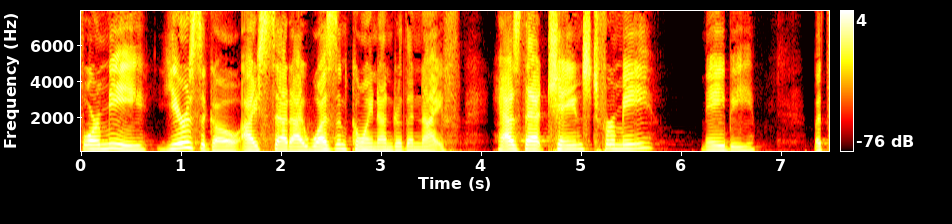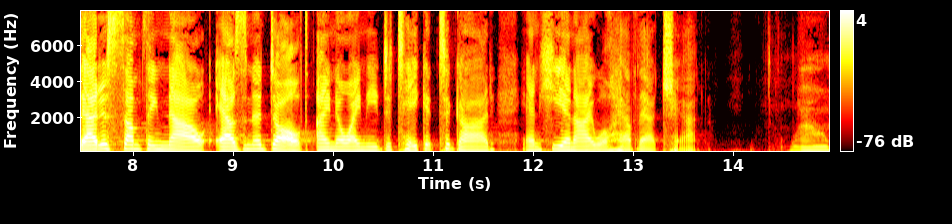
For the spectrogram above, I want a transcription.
For me, years ago, I said I wasn't going under the knife. Has that changed for me? Maybe. But that is something now, as an adult, I know I need to take it to God, and He and I will have that chat. Wow.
